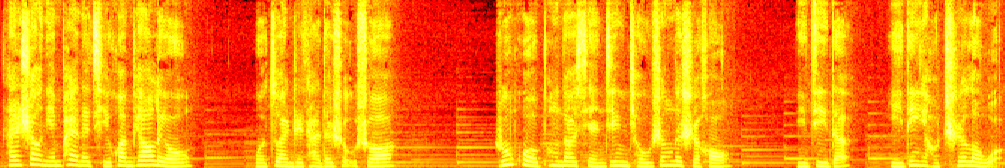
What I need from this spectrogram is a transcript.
看《少年派的奇幻漂流》，我攥着他的手说。如果碰到险境求生的时候，你记得一定要吃了我。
